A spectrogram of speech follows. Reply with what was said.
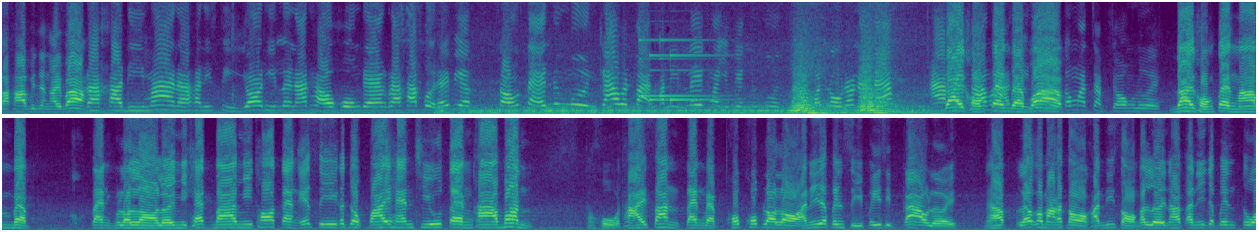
ราคาเป็นยังไงบ้าง ราคาดีมากนะคันนี้สียอดฮิตเลยนะเทาโครงแดงราคาเปิดให้เพียง 2 1 9 0 0 0 บาทคันนี้เลขมาอยู่เพียง1 3 0 0 0โลเท่านั้นนะะได้ของแต่งแบบว่า ต้องมาจับจองเลย ได้ของแต่งมาแบบแต่งหล่อๆเลยมีแคทบาร์มีท่อแต่ง SC กระจกปลายแฮนด์ชิลแต่งคาร์บอนโอ้โหท้ายสั้นแต่งแบบครบๆหล่อๆ อันนี้จะเป็นสีปี 19 เลยนะครับ แล้วก็มาต่อคันที่ 2 กันเลยนะครับ อันนี้จะเป็นตัว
